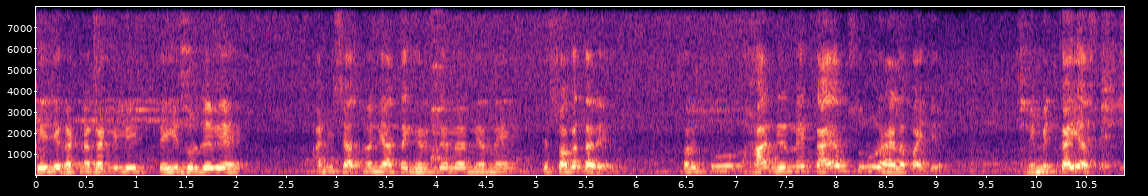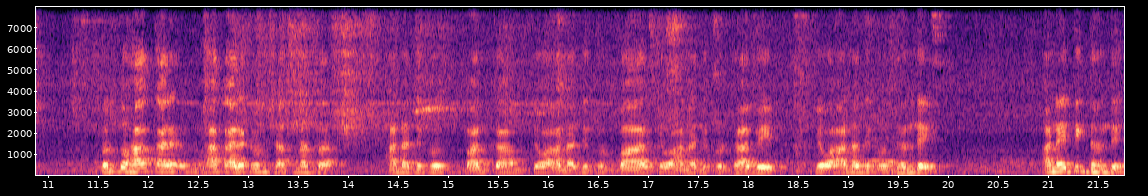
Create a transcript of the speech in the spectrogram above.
ते जे घटना घडलेली तेही दुर्दैवी आहे. आणि शासनाने आता घेतलेला निर्णय ते स्वागतार्ह आहे. परंतु हा निर्णय कायम सुरू राहायला पाहिजे. निमित्त काही असो. परंतु हा कार्य हा कार्यक्रम शासनाचा अनधिकृत बांधकाम किंवा अनधिकृत बार किंवा अनधिकृत ढाबे किंवा अनधिकृत धंदे अनैतिक धंदे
